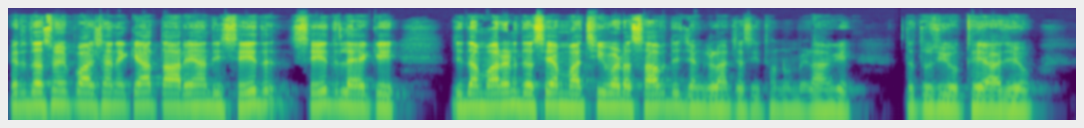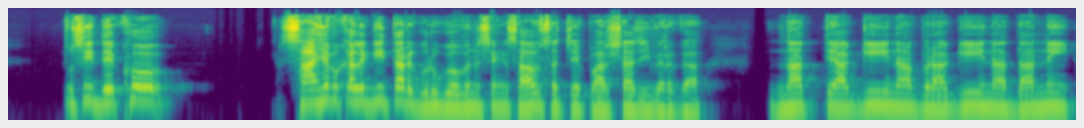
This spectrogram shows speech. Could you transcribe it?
ਫਿਰ ਦਸਵੇਂ ਪਾਤਸ਼ਾਹ ਨੇ ਕਿਹਾ ਤਾਰਿਆਂ ਦੀ ਸੇਧ ਸੇਧ ਲੈ ਕੇ ਜਿੱਦਾਂ ਮਹਾਰਾਜ ਨੇ ਦੱਸਿਆ ਮਾਛੀਵਾੜਾ ਸਾਹਿਬ ਦੇ ਜੰਗਲਾਂ 'ਚ ਅਸੀਂ ਤੁਹਾਨੂੰ ਮਿਲਾਂਗੇ ਤੇ ਤੁਸੀਂ ਉੱਥੇ ਆ ਜਿਓ। ਤੁਸੀਂ ਦੇਖੋ ਸਾਹਿਬ ਕਲਗੀਧਰ ਗੁਰੂ ਗੋਬਿੰਦ ਸਿੰਘ ਸਾਹਿਬ ਸੱਚੇ ਪਾਤਸ਼ਾਹ ਜੀ ਵਰਗਾ। ਨਾ ਤਿਆਗੀ ਨਾ ਬਰਾਗੀ ਨਾ ਦਾਨੀ।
